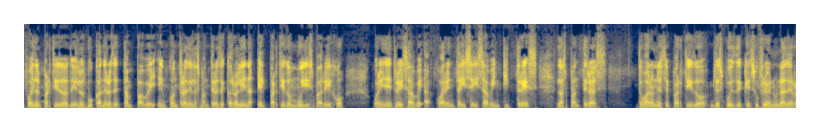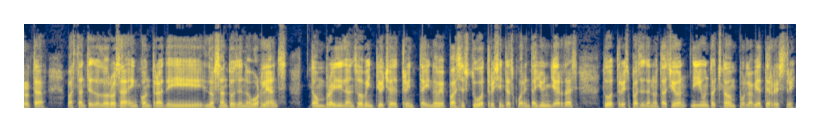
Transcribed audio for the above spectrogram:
Fue en el partido de los Bucaneros de Tampa Bay en contra de las Panteras de Carolina. El partido muy disparejo, 43 a 46 a 23. Las Panteras tomaron este partido después de que sufrieron una derrota bastante dolorosa en contra de los Santos de Nueva Orleans. Tom Brady lanzó 28 de 39 pases, tuvo 341 yardas, tuvo 3 pases de anotación y un touchdown por la vía terrestre.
